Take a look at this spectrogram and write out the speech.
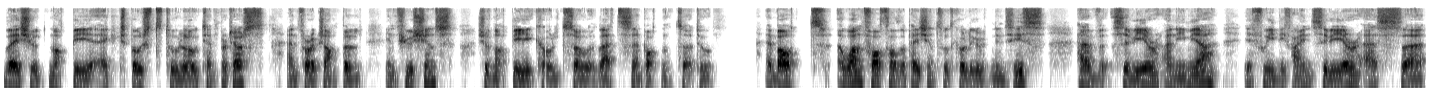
they should not be exposed to low temperatures. And for example, infusions should not be cold. So that's important uh, too. About one fourth of the patients with cold agglutinin disease have severe anemia if we define severe as uh,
